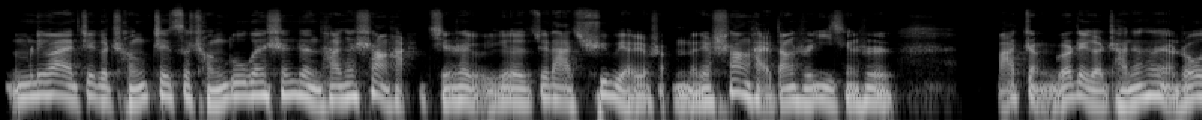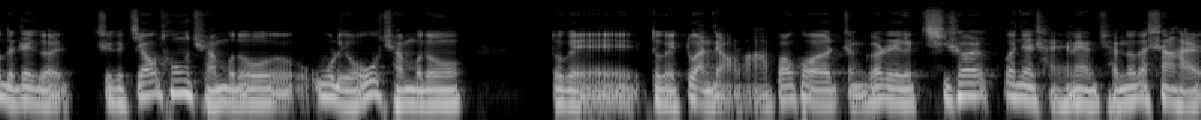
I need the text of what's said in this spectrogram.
那么另外，这个成这次成都跟深圳，它跟上海其实有一个最大区别，有什么呢？就上海当时疫情是。把整个这个长江三角洲的这个这个交通全部都物流全部都都给都给断掉了啊！包括整个这个汽车关键产业链全都在上海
